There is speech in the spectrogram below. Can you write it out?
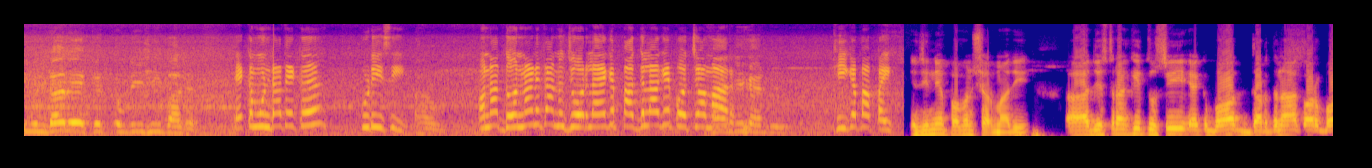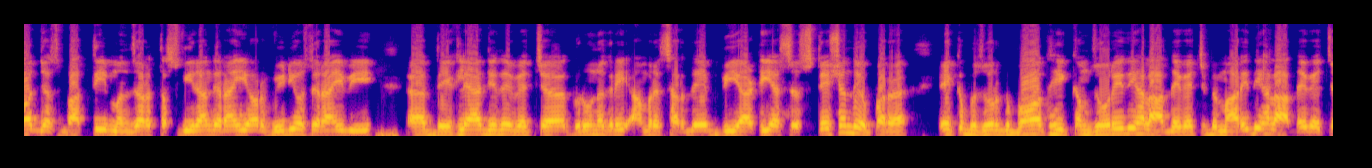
ਮੁੰਡਾ ਨੇ ਇੱਕ ਕੁੜੀ ਸੀ ਬਸ। ਇੱਕ ਮੁੰਡਾ ਤੇ ਇੱਕ ਕੁੜੀ ਸੀ। ਉਹਨਾਂ ਦੋਨਾਂ ਨੇ ਤੁਹਾਨੂੰ ਜ਼ੋਰ ਲਾਇਆ ਕਿ ਪੱਗ ਲਾ ਕੇ ਪੋਚਾ ਮਾਰ। ਹਾਂਜੀ ਹਾਂਜੀ। ਠੀਕ ਹੈ ਪਾਪਾ ਜੀ। ਇੰਜੀਨੀਅਰ ਪਵਨ ਸ਼ਰਮਾ ਜੀ ਜਿਸ ਤਰ੍ਹਾਂ ਕਿ ਤੁਸੀਂ ਇੱਕ ਬਹੁਤ ਦਰਦਨਾਕ ਔਰ ਬਹੁਤ ਜਜ਼ਬਾਤੀ ਮੰਜ਼ਰ ਤਸਵੀਰਾਂ ਦੇ ਰਾਹੀਂ ਔਰ ਵੀਡੀਓਜ਼ ਦੇ ਰਾਹੀਂ ਵੀ ਦੇਖ ਲਿਆ ਜਿਹਦੇ ਵਿੱਚ ਗੁਰੂ ਨਗਰੀ ਅੰਮ੍ਰਿਤਸਰ ਦੇ ਬੀਆਰਟੀਐਸ ਸਟੇਸ਼ਨ ਦੇ ਉੱਪਰ ਇੱਕ ਬਜ਼ੁਰਗ ਬਹੁਤ ਹੀ ਕਮਜ਼ੋਰੀ ਦੀ ਹਾਲਾਤ ਦੇ ਵਿੱਚ, ਬਿਮਾਰੀ ਦੀ ਹਾਲਾਤ ਦੇ ਵਿੱਚ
